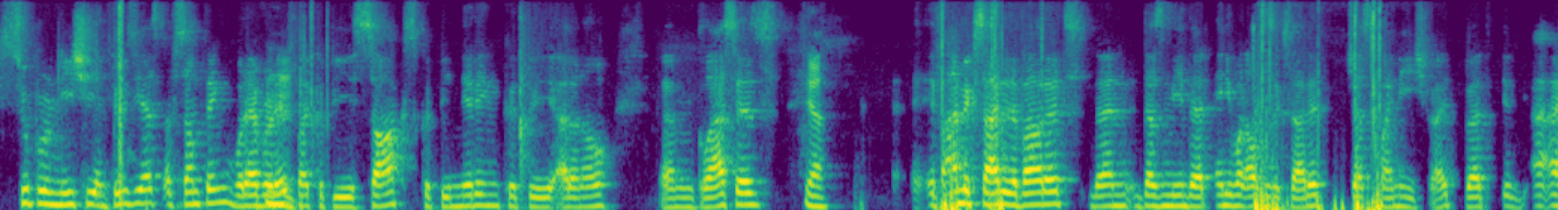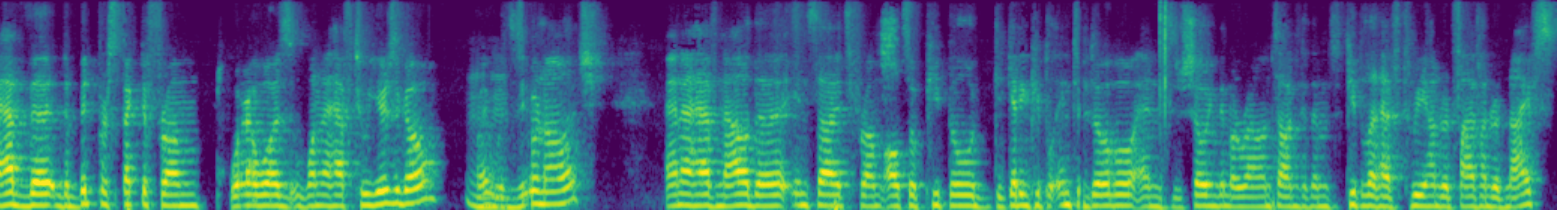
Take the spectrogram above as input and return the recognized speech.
super niche enthusiast of something, whatever mm-hmm. it is, right? Could be socks, could be knitting, could be I don't know, um, glasses. Yeah. If I'm excited about it, then it doesn't mean that anyone else is excited. Just my niche, right? But it, I have the the bit perspective from where I was one and a half, two years ago, mm-hmm. right, with zero knowledge, and I have now the insights from also people getting people into Dovo and showing them around, talking to them, people that have 300, 500 knives,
